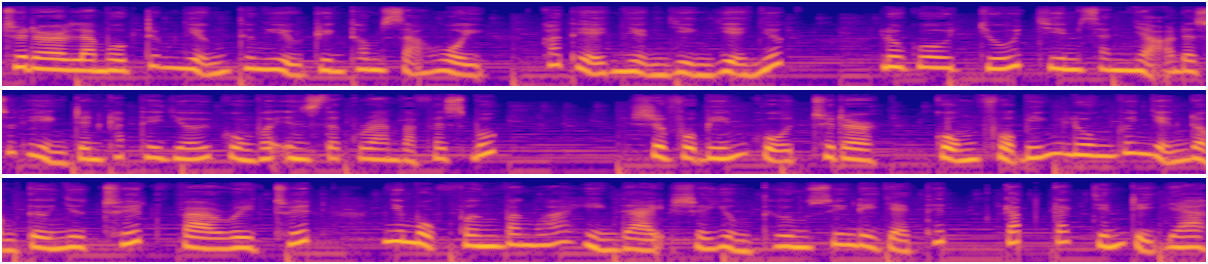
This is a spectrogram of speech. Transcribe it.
Twitter là một trong những thương hiệu truyền thông xã hội có thể nhận diện dễ nhất. Logo chú chim xanh nhỏ đã xuất hiện trên khắp thế giới cùng với Instagram và Facebook. Sự phổ biến của Twitter cũng phổ biến luôn với những động từ như tweet và retweet như một phần văn hóa hiện đại sử dụng thường xuyên để giải thích cách các chính trị gia,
